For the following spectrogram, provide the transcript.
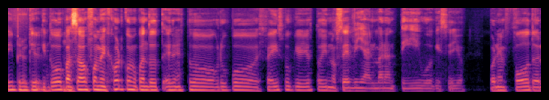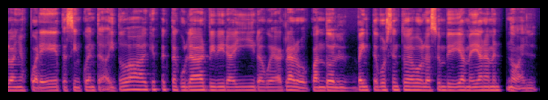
Sí, pero que... que todo mm, pasado fue mejor como cuando en estos grupos de Facebook que yo estoy, no sé, Viña del Mar Antiguo, qué sé yo, ponen fotos de los años 40, 50, y todo, ay, qué espectacular vivir ahí, la weá, claro, cuando el 20% de la población vivía medianamente, no, el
